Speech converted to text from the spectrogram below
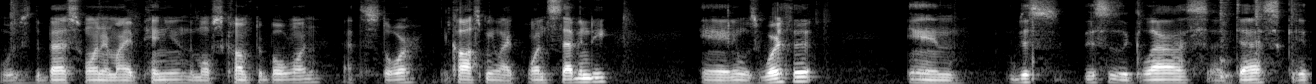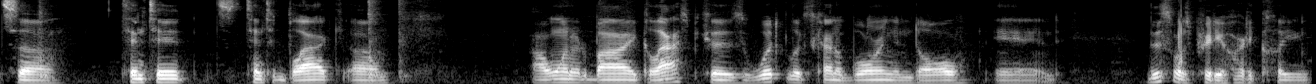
was the best one in my opinion, the most comfortable one at the store. It cost me like 170 and it was worth it. And this this is a glass a desk. It's uh, tinted. It's tinted black. Um, I wanted to buy glass because wood looks kind of boring and dull, and this one's pretty hard to clean.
